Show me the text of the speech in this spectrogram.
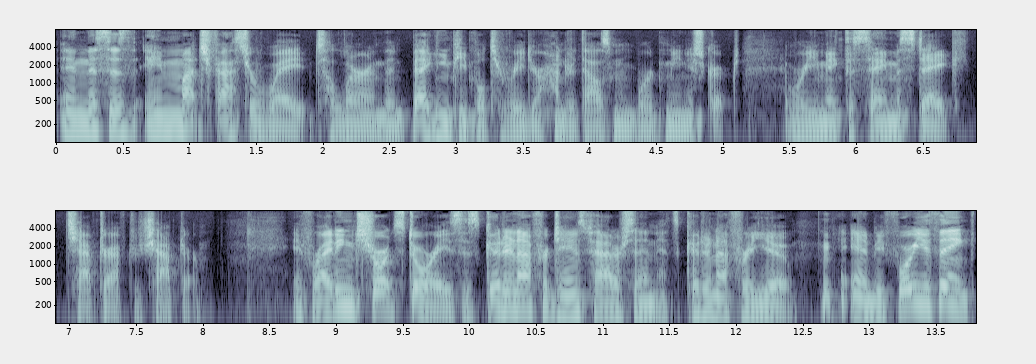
And this is a much faster way to learn than begging people to read your 100,000 word manuscript, where you make the same mistake chapter after chapter. If writing short stories is good enough for James Patterson, it's good enough for you. and before you think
